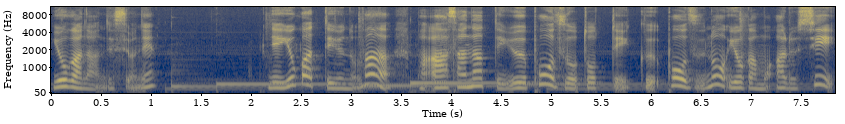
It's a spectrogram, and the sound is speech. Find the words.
ヨガなんですよね。でヨガっていうのは、まあ、アーサナっていうポーズをとっていくポーズのヨガもあるし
